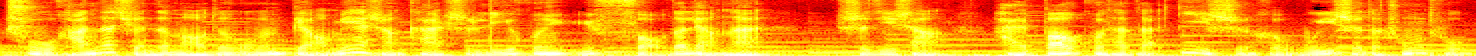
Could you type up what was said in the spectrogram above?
楚涵的选择矛盾，我们表面上看是离婚与否的两难，实际上还包括他的意识和无意识的冲突。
